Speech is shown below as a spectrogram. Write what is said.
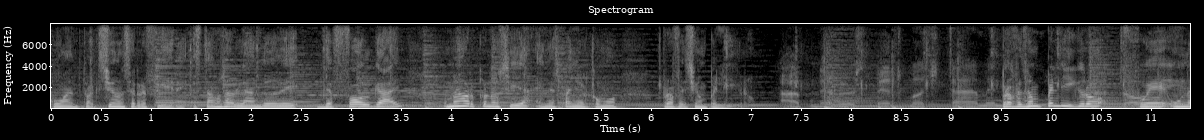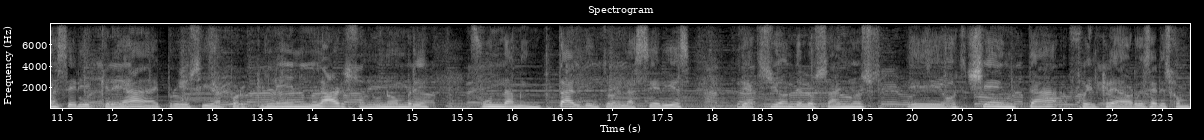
cuanto a acción se refiere. Estamos hablando de The Fall Guy, o mejor conocida en español como Profesión Peligro. Profesión Peligro fue una serie creada y producida por Glenn Larson, un hombre fundamental dentro de las series de acción de los años eh, 80. Fue el creador de series como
